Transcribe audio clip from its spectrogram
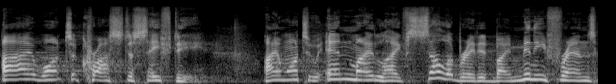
I want to cross to safety. I want to end my life celebrated by many friends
